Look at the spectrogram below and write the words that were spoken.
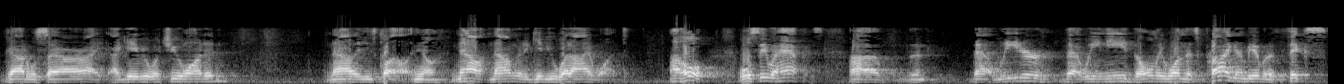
God will say, all right, I gave you what you wanted. Now that He's called, you know, now, now I'm going to give you what I want. I hope. We'll see what happens. Uh, the, that leader that we need, the only one that's probably going to be able to fix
